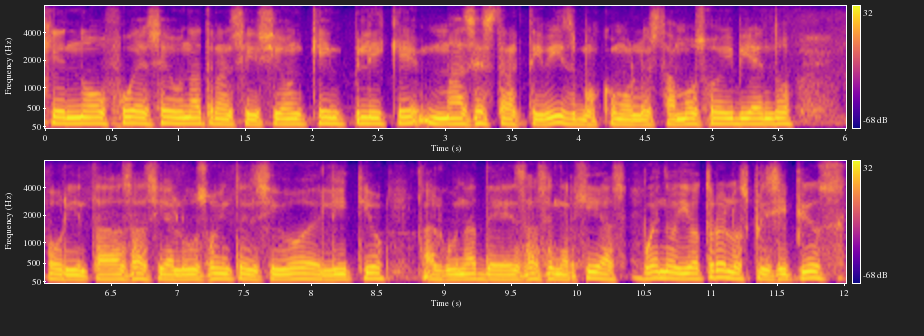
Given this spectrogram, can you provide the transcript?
que no fuese una transición que implique más extractivismo, como lo estamos hoy viendo orientadas hacia el uso intensivo de litio, algunas de esas energías. Bueno, y otro de los principios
